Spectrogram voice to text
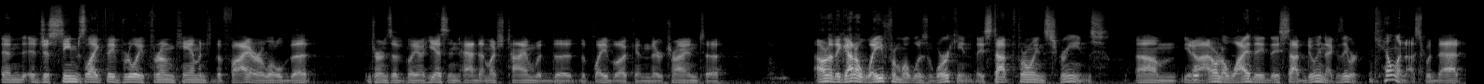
and it just seems like they've really thrown Cam into the fire a little bit in terms of you know he hasn't had that much time with the the playbook, and they're trying to. I don't know. They got away from what was working. They stopped throwing screens. Um, you know, I don't know why they, they stopped doing that because they were killing us with that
